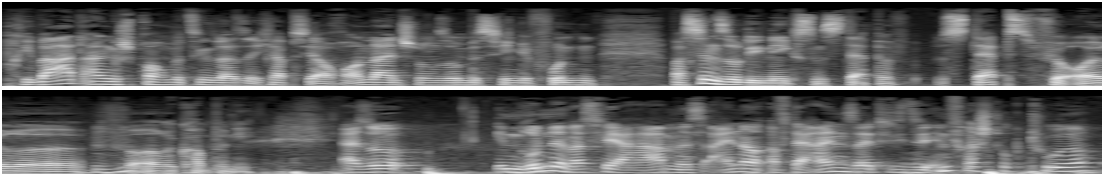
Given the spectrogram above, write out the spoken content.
privat angesprochen, beziehungsweise ich habe es ja auch online schon so ein bisschen gefunden. Was sind so die nächsten Step Steps für eure, für eure Company? Also im Grunde, was wir haben, ist eine, auf der einen Seite diese Infrastruktur,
